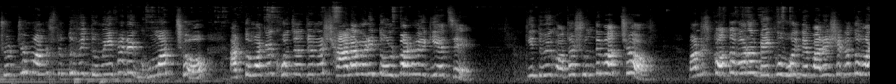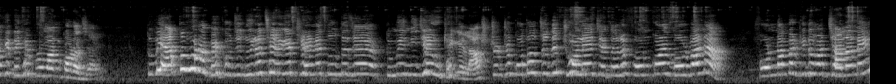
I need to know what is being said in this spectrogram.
আশ্চর্য মানুষ তো তুমি তুমি এখানে ঘুমাচ্ছ আর তোমাকে খোঁজার জন্য সারা বাড়ি তোলপাড় হয়ে গিয়েছে। কি তুমি কথা শুনতে পাচ্ছ? মানুষ কত বড় বেকুব হইতে পারে সেটা তোমাকে দেখে প্রমাণ করা যায়। তুমি এত বড় বেকুব যে দুইটা ছেলেকে ট্রেনে তুলতে যে তুমি নিজেই উঠে গেলে। আশ্চর্য কোথাও যদি চলে যেতে তাহলে ফোন করে বলবা না? ফোন নাম্বার কি তোমার জানা নেই?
